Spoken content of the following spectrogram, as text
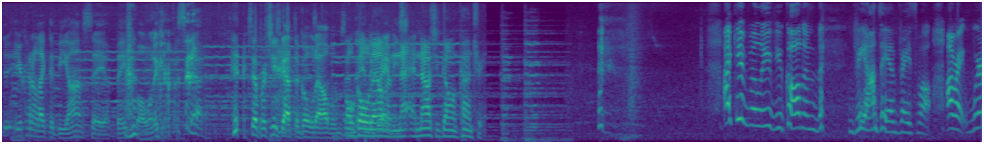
You're kind of like the Beyonce of baseball when it comes to that. Except for she's got the gold albums and, Oh, and gold the album, Grammys. and now- and now she's gone country. I can't believe you called him Beyonce of baseball. All right, we're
